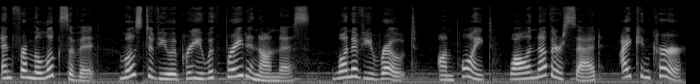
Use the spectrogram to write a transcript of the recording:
And from the looks of it, most of you agree with Braeden on this. One of you wrote, on point, while another said, I concur.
